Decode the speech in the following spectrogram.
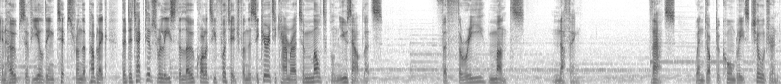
In hopes of yielding tips from the public, the detectives released the low quality footage from the security camera to multiple news outlets. For three months, nothing. That's when Dr. Cornbleet's children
